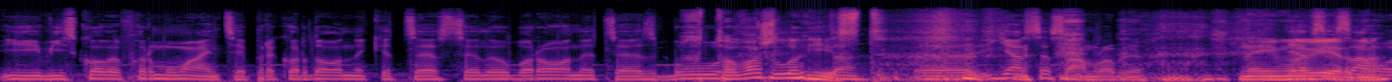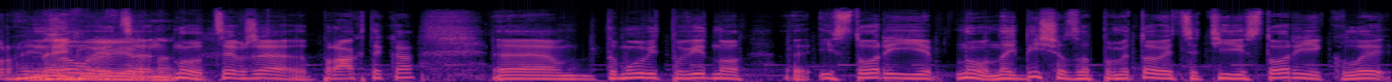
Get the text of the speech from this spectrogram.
і військових формувань. Це прикордонники, це сили оборони, це СБУ. Хто ваш логіст? Та, я це сам роблю. Я Неймовірно. це сам організовую. Це, ну, це вже практика. Тому, відповідно, історії, ну, найбільше запам'ятовуються ті історії, коли,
